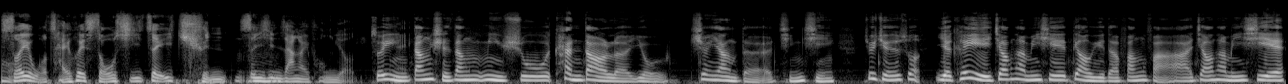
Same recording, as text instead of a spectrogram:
所以我才会熟悉这一群身心障碍朋友。所以你当时当秘书看到了有这样的情形，就觉得说也可以教他们一些钓鱼的方法啊，教他们一些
